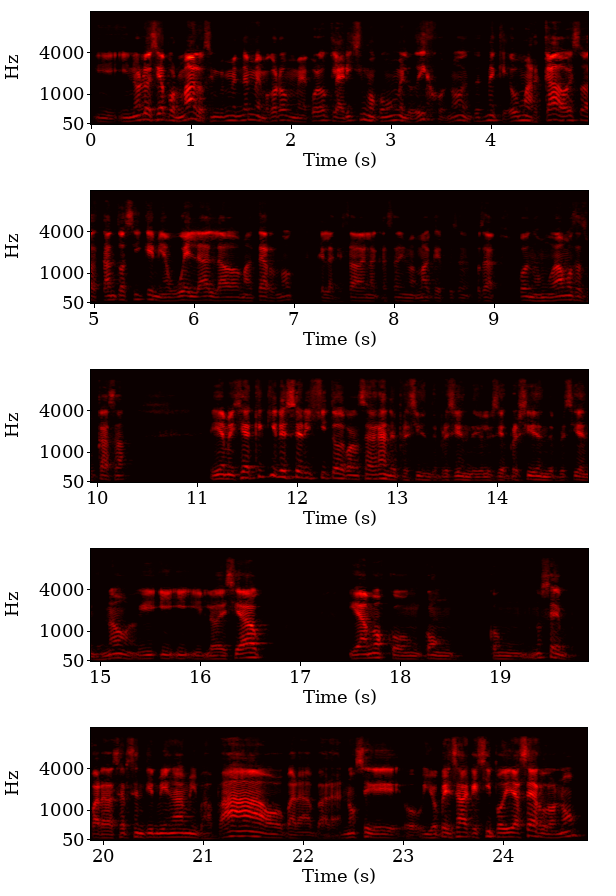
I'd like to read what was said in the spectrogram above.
Y, no lo decía por malo, simplemente me acuerdo, me acuerdo clarísimo cómo me lo dijo, ¿no? Entonces me quedó marcado eso, tanto así que mi abuela, al lado materno, que es la que estaba en la casa de mi mamá, que después, o sea, cuando nos mudamos a su casa, ella me decía, ¿qué quieres ser hijito de cuando seas grande? Presidente, presidente. Yo le decía, presidente, presidente, ¿no? Y, y, y lo decía digamos, con, con, con, no sé, para hacer sentir bien a mi papá o para, para no sé, o yo pensaba que sí podía hacerlo, ¿no?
